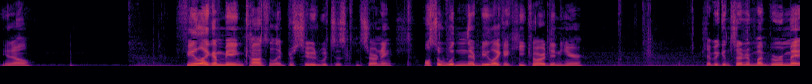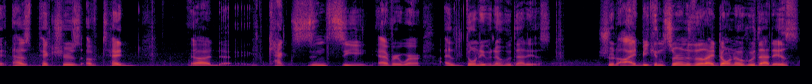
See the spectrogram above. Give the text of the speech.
You know? feel like I'm being constantly pursued, which is concerning. Also, wouldn't there be like a keycard in here? Should I be concerned if my roommate has pictures of Ted uh, Kaczynski everywhere? I don't even know who that is. Should I be concerned that I don't know who that is?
